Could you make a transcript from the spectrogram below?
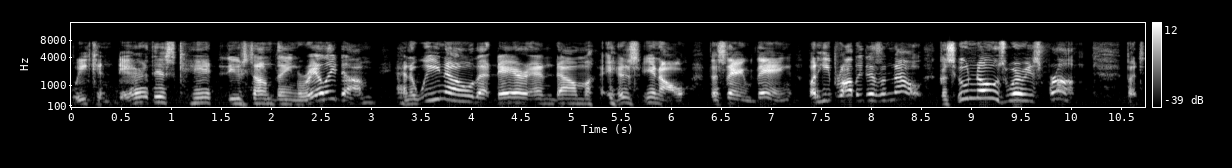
We can dare this kid to do something really dumb, and we know that dare and dumb is, you know, the same thing, but he probably doesn't know, because who knows where he's from? But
